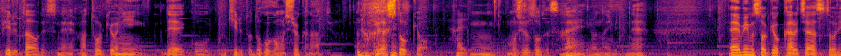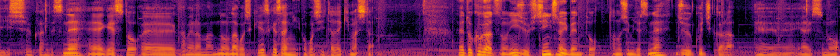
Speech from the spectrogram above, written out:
フィルターをですね、まあ、東京にでこう切るとどこが面白いかなっていう。東東京、はい、うん、面白そうですね、はい。い、ろんな意味でね。えービームス東京カルチャーストーリー1週間ですね、えーゲスト、えーカメラマンの名越圭介さんにお越しいただきました。えっと9月の27日のイベント楽しみですね。19時から、えー、八重洲の、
